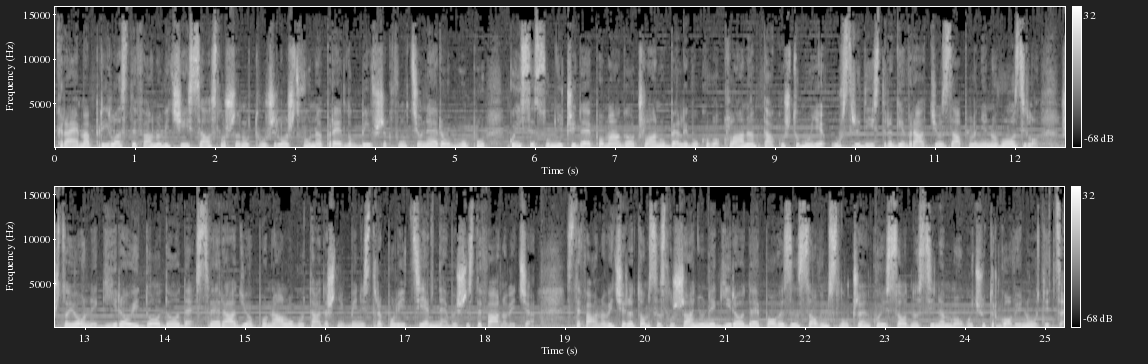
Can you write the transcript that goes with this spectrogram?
Krajem aprila Stefanović je i saslušan u tužiloštvu na predlog bivšeg funkcionera u MUP-u koji se sumnjiči da je pomagao članu Belivukovog klana tako što mu je usred istrage vratio zaplenjeno vozilo, što je on negirao i dodao da je sve radio po nalogu tadašnjeg ministra policije Nebojše Stefanovića. Stefanović je na tom saslušanju negirao da je povezan sa ovim slučajem koji se odnosi na moguću trgovinu utice.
